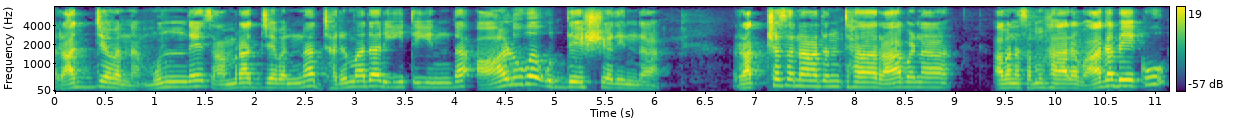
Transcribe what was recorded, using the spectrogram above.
ರಾಜ್ಯವನ್ನ, ಮುಂದೆ ಸಾಮ್ರಾಜ್ಯವನ್ನ ಧರ್ಮದ ರೀತಿಯಿಂದ ಆಳುವ ಉದ್ದೇಶದಿಂದ ರಾಕ್ಷಸನಾದಂತಹ ರಾವಣ ಅವನ ಸಂಹಾರವಾಗಬೇಕು,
